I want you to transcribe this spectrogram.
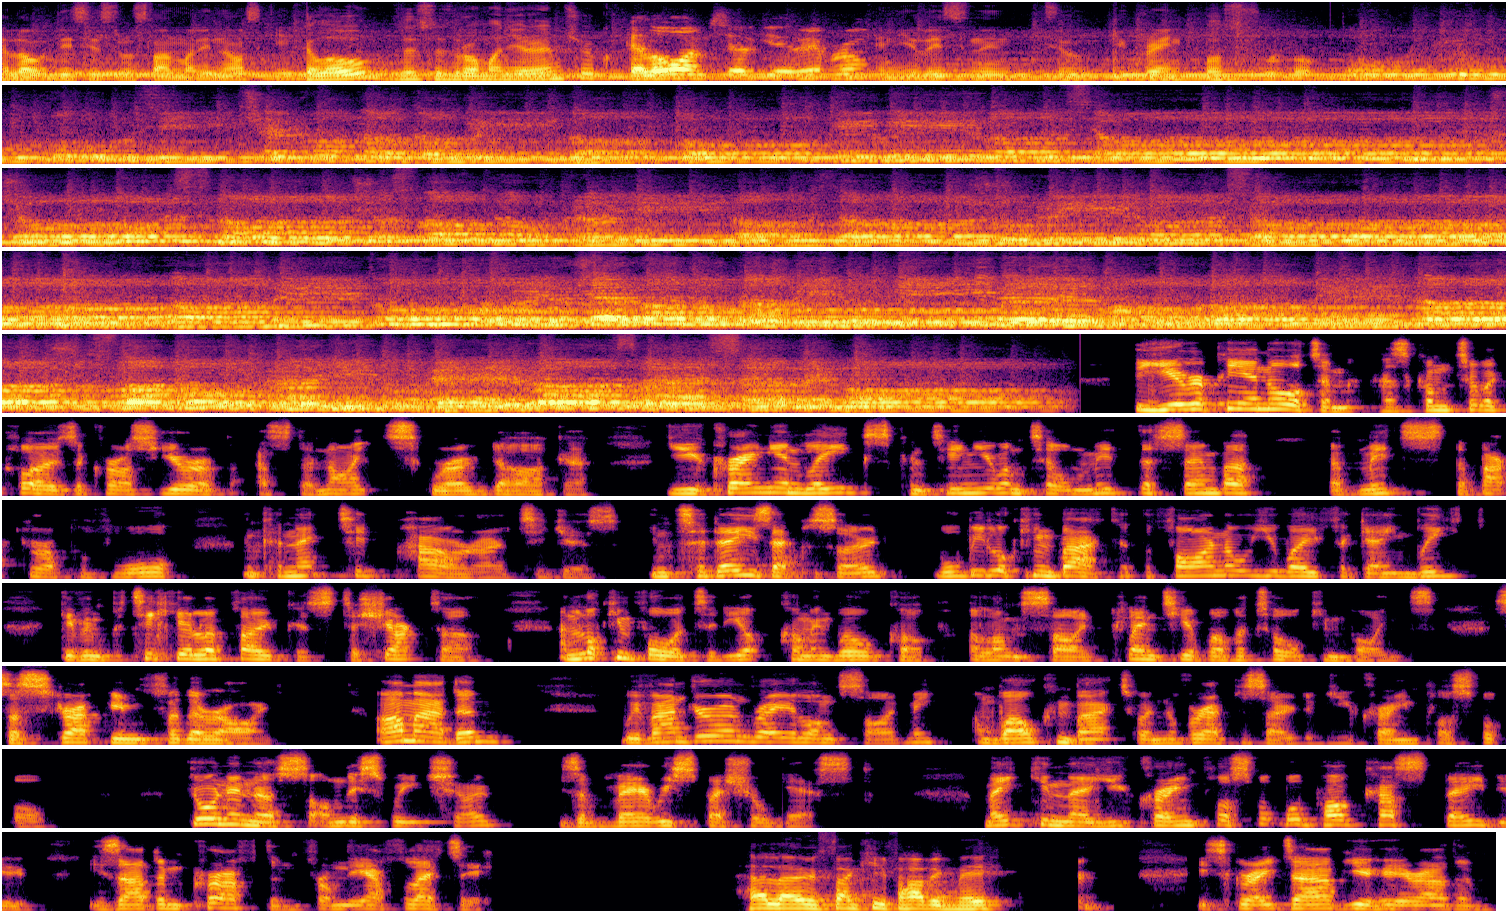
Hello, this is Ruslan Malinovsky. Hello, this is Roman Yaremchuk. Hello, I'm Sergey Rebrov. And you're listening to Ukraine Plus Football. The European autumn has come to a close across Europe as the nights grow darker. The Ukrainian leagues continue until mid December amidst the backdrop of war and connected power outages. In today's episode, we'll be looking back at the final UEFA game week, giving particular focus to Shakhtar and looking forward to the upcoming World Cup alongside plenty of other talking points. So strap in for the ride. I'm Adam, with Andrew and Ray alongside me, and welcome back to another episode of Ukraine Plus Football. Joining us on this week's show is a very special guest. Making their Ukraine Plus Football podcast debut is Adam Crafton from The Athletic. Hello, thank you for having me. It's great to have you here, Adam.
